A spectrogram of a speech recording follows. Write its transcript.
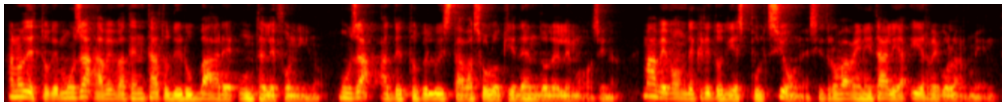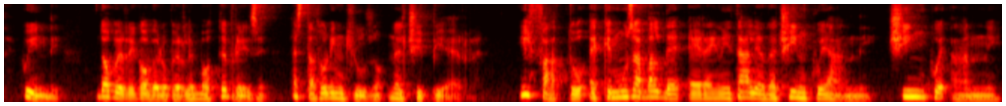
Hanno detto che Musa aveva tentato di rubare un telefonino. Musa ha detto che lui stava solo chiedendo l'elemosina, ma aveva un decreto di espulsione, si trovava in Italia irregolarmente. Quindi, dopo il ricovero per le botte prese, è stato rinchiuso nel CPR. Il fatto è che Musa Baldè era in Italia da 5 anni. 5 anni.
